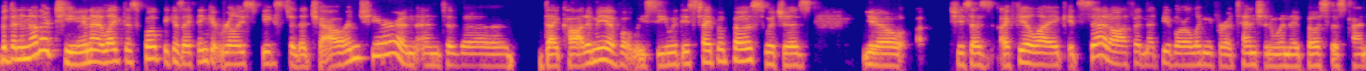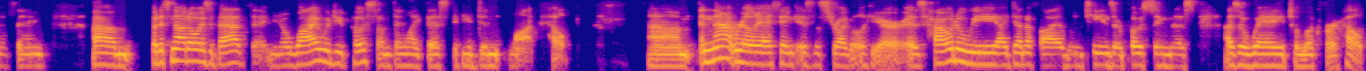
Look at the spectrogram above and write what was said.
but then another teen, I like this quote because I think it really speaks to the challenge here and, and to the dichotomy of what we see with these type of posts, which is, you know, she says, I feel like it's said often that people are looking for attention when they post this kind of thing. Um, but it's not always a bad thing. You know, why would you post something like this if you didn't want help? Um, and that really, I think, is the struggle here is how do we identify when teens are posting this as a way to look for help?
